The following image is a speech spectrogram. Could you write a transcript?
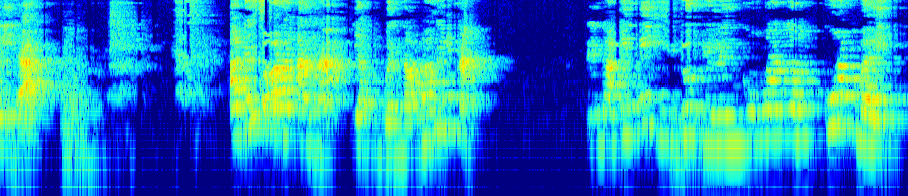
ini ya. Ada seorang anak yang bernama Rina. Rina ini hidup di lingkungan yang kurang baik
